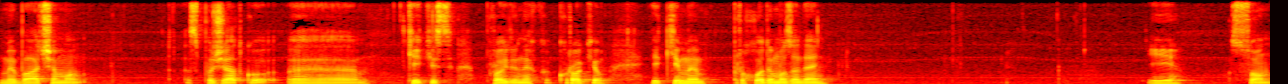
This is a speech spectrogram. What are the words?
Ми бачимо спочатку е, кількість пройдених кроків, які ми проходимо за день, і сон,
